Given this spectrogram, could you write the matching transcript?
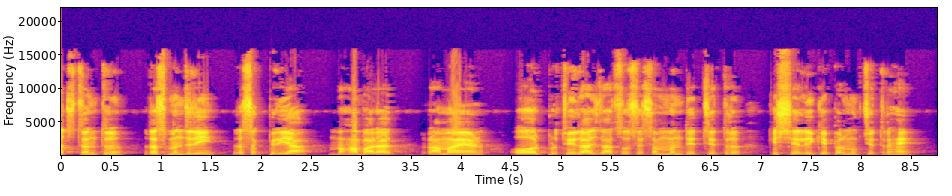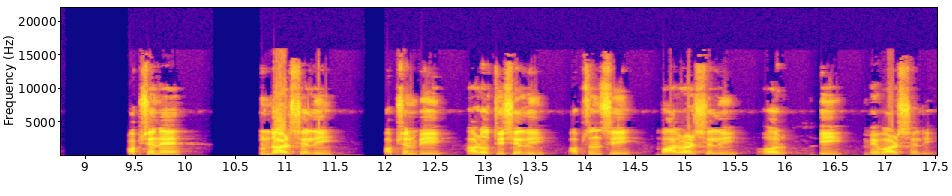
पंचतंत्र, रसमंजरी रसक प्रिया महाभारत, रामायण और पृथ्वीराज राजों से संबंधित चित्र किस शैली के प्रमुख चित्र हैं? ऑप्शन है टुंडार शैली, ऑप्शन बी, हाड़ौती शैली, ऑप्शन सी, मारवाड़ शैली और डी, मेवाड़ शैली।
